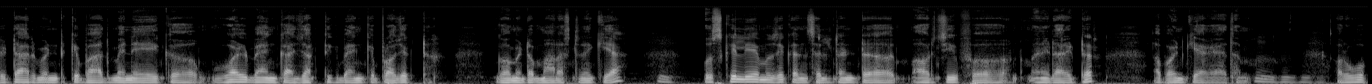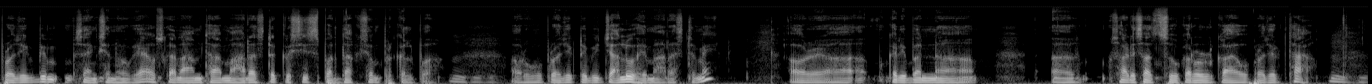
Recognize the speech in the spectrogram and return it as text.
रिटायरमेंट के बाद मैंने एक वर्ल्ड बैंक का जागतिक बैंक के प्रोजेक्ट गवर्नमेंट ऑफ़ महाराष्ट्र ने किया। उसके लिए मुझे कंसल्टेंट और चीफ मैंने डायरेक्टर अपॉइंट किया गया था। हम्म, हम्म, हम्म, और वो प्रोजेक्ट भी सैंक्शन हो गया। उसका नाम था महाराष्ट्र कृषि स्पर्धाक्षम प्रकल्प हम्म, हम्म, और वो प्रोजेक्ट अभी चालू है महाराष्ट्र में। और करीबन साढ़े सात सौ करोड़ का वो प्रोजेक्ट था। हम्म, हम्म,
